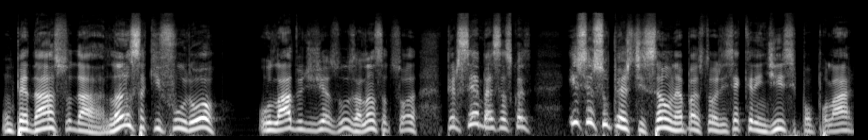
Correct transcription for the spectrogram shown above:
Um pedaço da lança que furou o lado de Jesus, a lança do sol. Perceba essas coisas. Isso é superstição, né, pastor? Isso é crendice popular.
